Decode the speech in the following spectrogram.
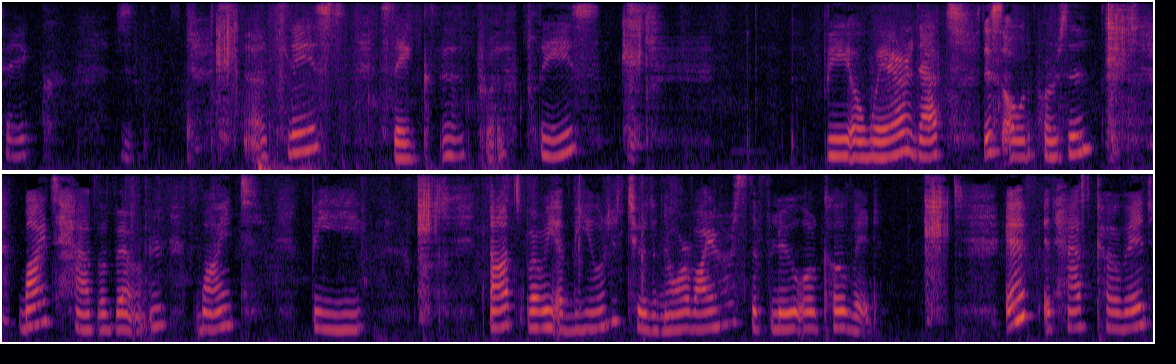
take. Uh, please. Uh, please be aware that this old person might have a very might be not very immune to the norovirus, the flu, or COVID. If it has COVID,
